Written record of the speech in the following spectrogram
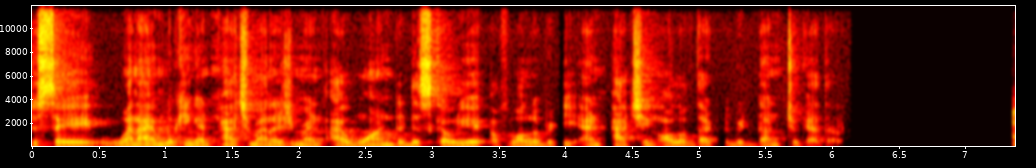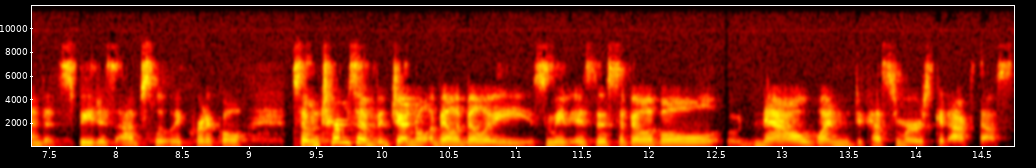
to say when I'm looking at patch management, I want the discovery of vulnerability and patching all of that to be done together. And that speed is absolutely critical. So in terms of general availability, Sumit, is this available now? When do customers get access?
